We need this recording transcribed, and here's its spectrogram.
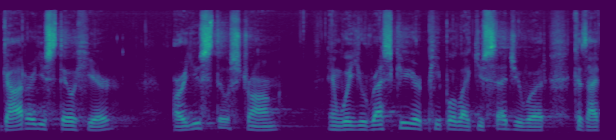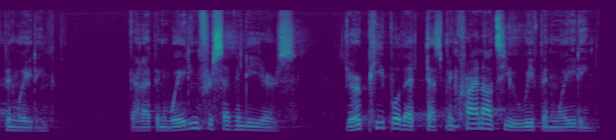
God, are you still here? Are you still strong? And will you rescue your people like you said you would? Because I've been waiting. God, I've been waiting for 70 years. Your people that, that's been crying out to you, we've been waiting.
